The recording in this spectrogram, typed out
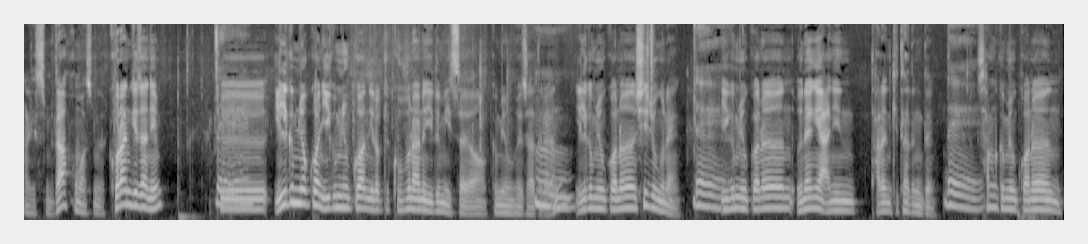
알겠습니다. 고맙습니다. 고란 기자님, 네. 그 1금융권, 2금융권 이렇게 구분하는 이름이 있어요. 금융회사들은 음. 1금융권은 시중은행, 네. 2금융권은 은행이 아닌 다른 기타 등등, 네. 3금융권은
